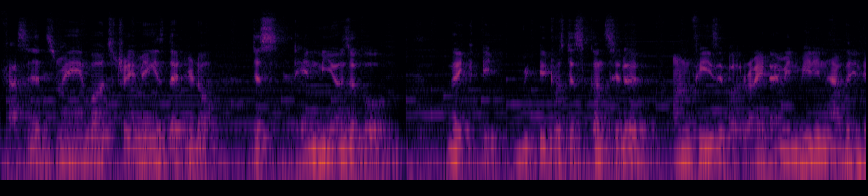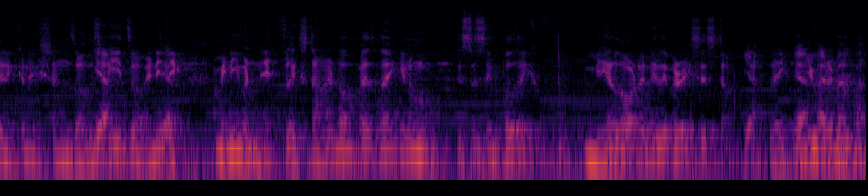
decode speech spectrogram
fascinates me about streaming is that, you know, just 10 years ago, like, it, it was just considered unfeasible, right? I mean, we didn't have the internet connections or the Yeah, speeds or anything. I mean, even Netflix started off as, like, you know, this is simple, like, mail order delivery system. Yeah, Like, yeah, you, I remember.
